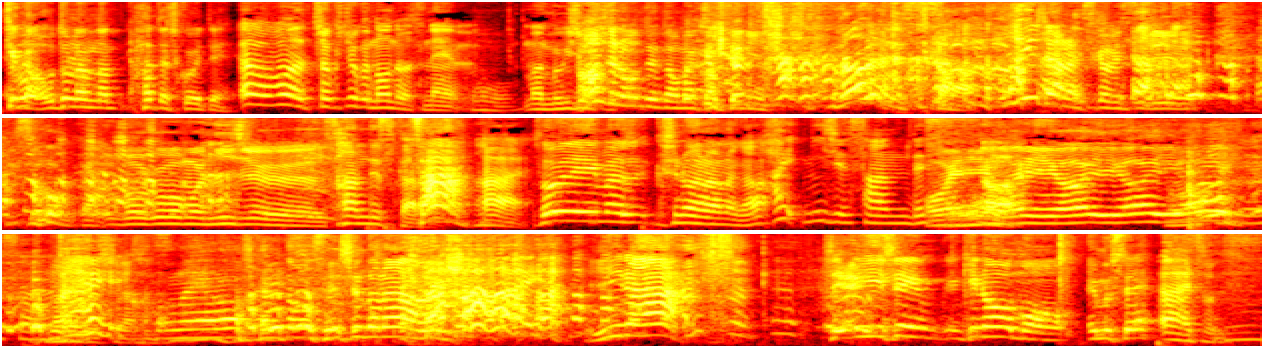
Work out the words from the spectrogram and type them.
てか大人になって二十歳超えて。いや、まあ、ちょくちょく飲んでますね。まあ、麦焼なんで飲んでんだお前勝手に。なんでですか？いいじゃないですか、別に。そうか。僕ももう23ですから。さあはい。それで今、篠原アナが？はい、23です。おいおいおいおいおい。23はい。この野郎、二人とも青春だな。いいな。じゃあいいし、昨日も M ステ？はい、そうです。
